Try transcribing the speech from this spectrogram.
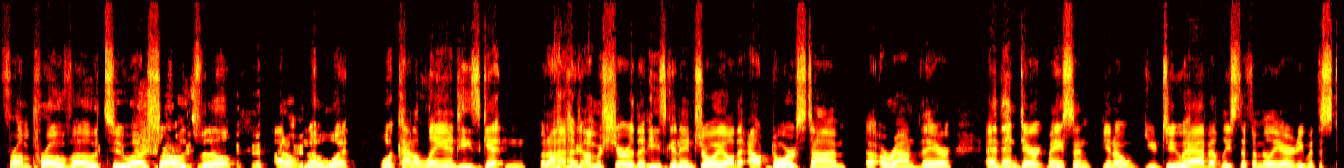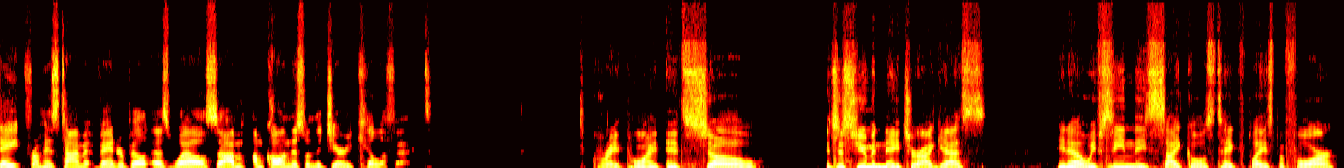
from Provo to uh, Charlottesville. I don't know what what kind of land he's getting, but I, am sure that he's going to enjoy all the outdoors time uh, around there. And then Derek Mason, you know, you do have at least the familiarity with the state from his time at Vanderbilt as well. So I'm I'm calling this one the Jerry Kill effect. Great point. It's so it's just human nature, I guess. You know, we've seen these cycles take place before.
